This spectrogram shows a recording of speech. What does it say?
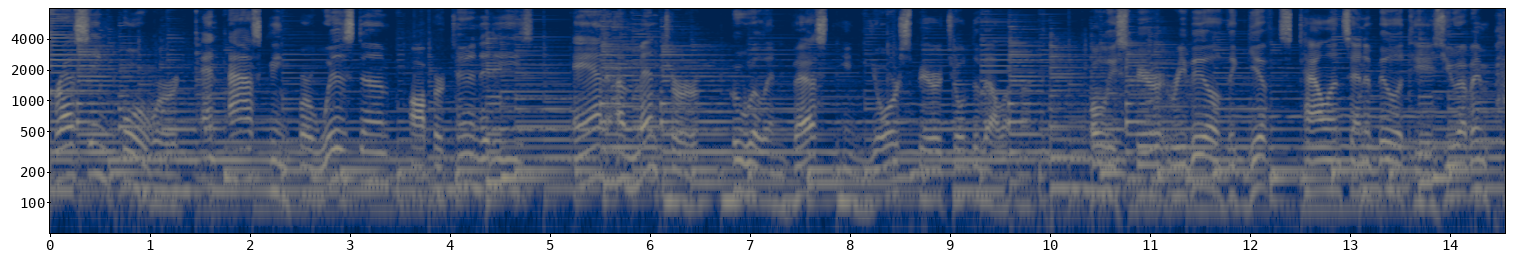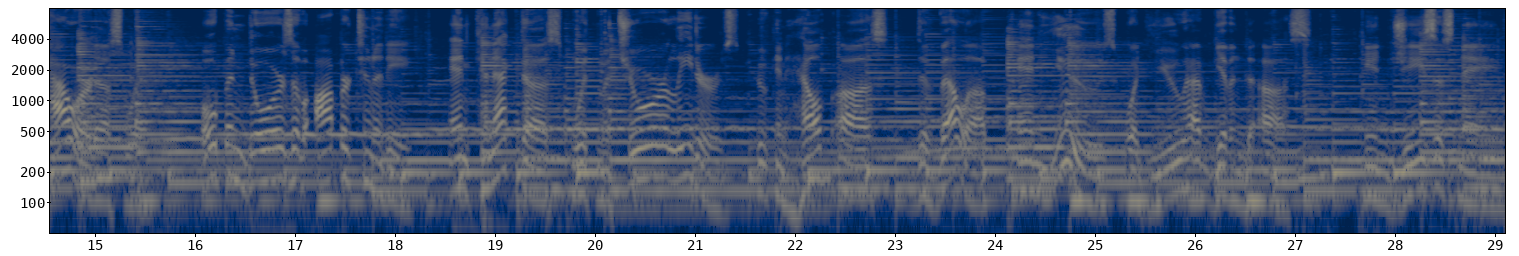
pressing forward and asking for wisdom, opportunities, and a mentor who will invest in your spiritual development. Holy Spirit, reveal the gifts, talents, and abilities you have empowered us with. Open doors of opportunity and connect us with mature leaders who can help us develop and use what you have given to us. In Jesus' name,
